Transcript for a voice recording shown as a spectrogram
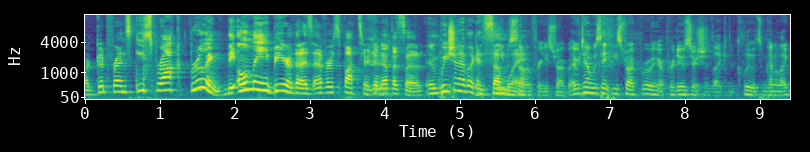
Our good friends East Rock Brewing, the only beer that has ever sponsored an episode. And we should have like a In some theme way. song for East Rock. Every time we say East Rock Brewing, our producer should like include some kind of like.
